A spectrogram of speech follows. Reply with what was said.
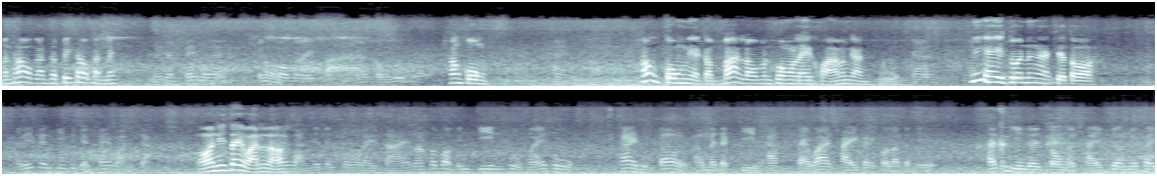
มันเท่ากันสเปคเท่ากันไหมเหมือนกันเป๊ะเลย เป็นพวงมาลัยฝาของรุ่นเนี่ยฮ่องกงใช่ฮ่องกงเนี่ยกับบ้านเรามันพวงมาลัยขวาเหมือนกัน เหมือนกัน นี่ไงอีกตัวหนึ่งอะเสียต่ออันนี้เป็น P11 ไต้หวันจ้ะอ๋อนี่ไต้หวันเหรอไต้หวันจะเป็นโพลาไรซ้ายบางคนบอกเป็นจีนถูกไหมถูก ใช่ถูกต้องเอามาจากจีนครับ แต่ว่าใช้กันคนละประเทศ ถ้าจีนโดยตรงอะใช้เครื่องไม่ค่อย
